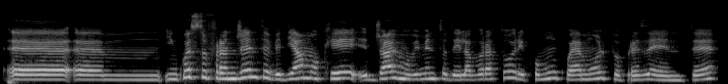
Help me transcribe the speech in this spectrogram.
eh, ehm, in questo frangente vediamo che già il movimento dei lavoratori comunque è molto presente,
